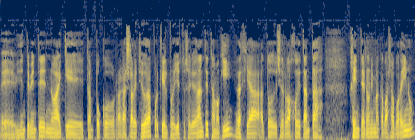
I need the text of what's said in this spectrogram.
eh, evidentemente no hay que tampoco rasgarse las vestiduras porque el proyecto salió adelante, estamos aquí, gracias a todo ese trabajo de tanta gente anónima que ha pasado por ahí, ¿no?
